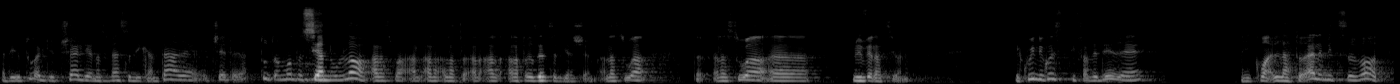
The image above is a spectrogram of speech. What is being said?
addirittura gli uccelli hanno smesso di cantare, eccetera, tutto il mondo si annullò alla, sua, alla, alla, alla presenza di Hashem, alla sua, alla sua uh, rivelazione. E quindi questo ti fa vedere che la Torah e le mitzvot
